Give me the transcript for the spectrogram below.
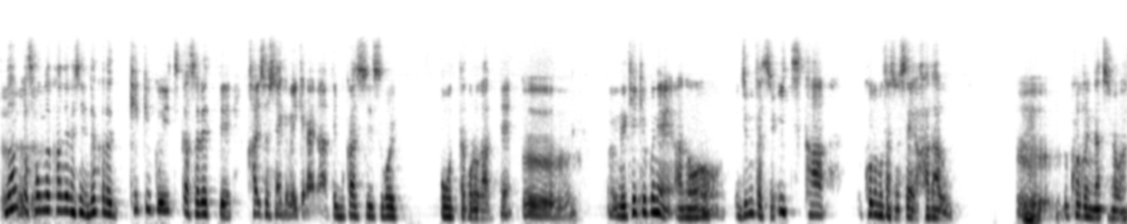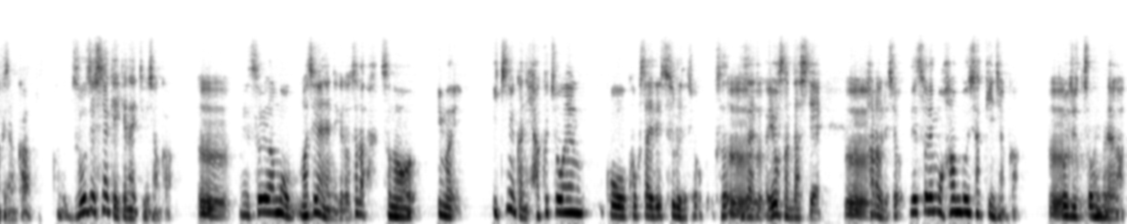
う。なんかそんな感じがして、だから結局いつかそれって解消しなければいけないなって昔すごい思った頃があって。うん。で、結局ね、あの、自分たちいつか子供たちのせいが払ううん。ことになってしまうわけじゃんか。増税しなきゃいけないっていうじゃんか。うん。で、それはもう間違いないんだけど、ただ、その、今、1年間に100兆円、こう、国債でするでしょ？国債とか予算出してうん。払うでしょ？で、それもう半分借金じゃんか。うん。50兆円ぐらいが。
